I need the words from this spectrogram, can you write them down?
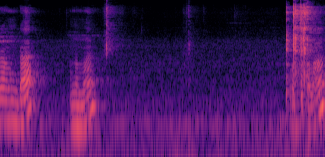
ரவுண்டாக நம்ம போட்டுக்கலாம்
